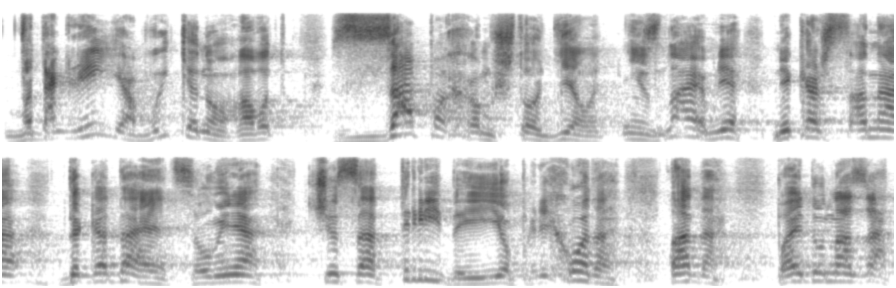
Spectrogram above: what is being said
водогрей я выкину, а вот с запахом что делать, не знаю. Мне, мне кажется, она догадается. У меня часа три до ее прихода. Ладно, пойду назад,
